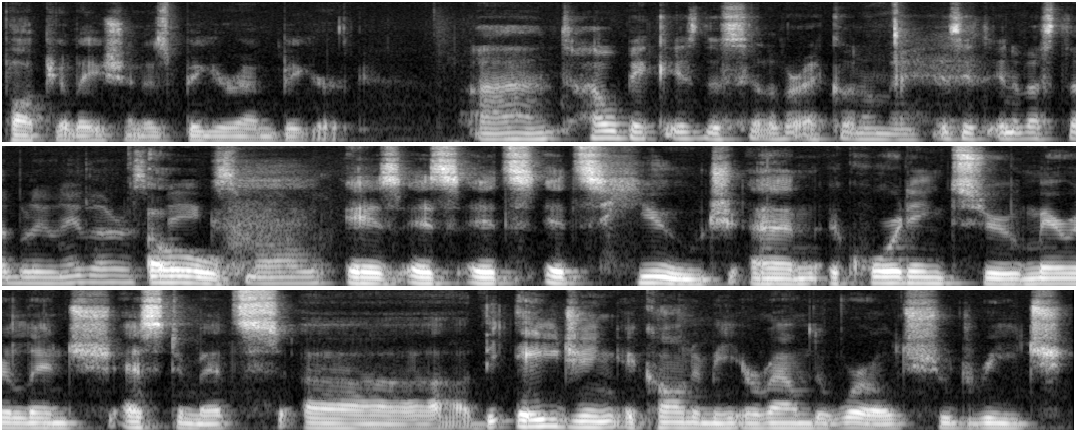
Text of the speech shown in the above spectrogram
population is bigger and bigger. And how big is the silver economy? Is it investable universe, Oh, big, small? is it's it's it's huge and according to Merrill Lynch estimates uh, the aging economy around the world should reach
